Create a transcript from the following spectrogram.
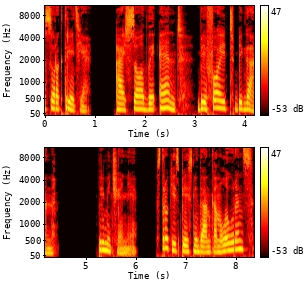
43. I saw the end before it began. Примечание. Строки из песни Данкан Лоуренс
